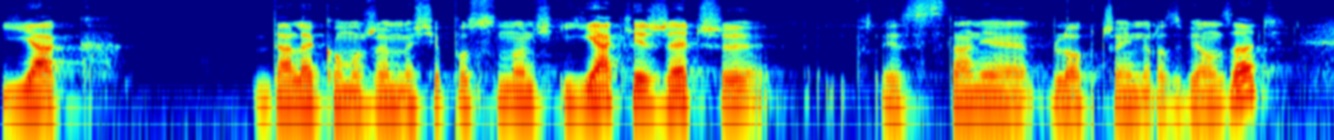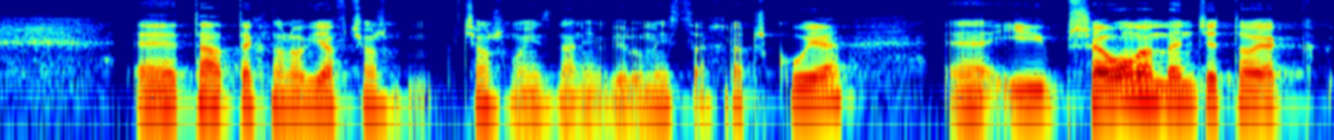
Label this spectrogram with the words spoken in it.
jak daleko możemy się posunąć i jakie rzeczy jest w stanie blockchain rozwiązać. E, ta technologia wciąż, wciąż moim zdaniem w wielu miejscach raczkuje. E, I przełomem będzie to, jak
